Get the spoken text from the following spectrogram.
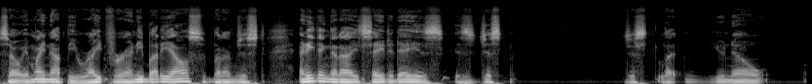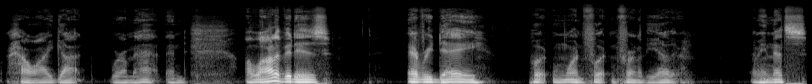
So it might not be right for anybody else, but I'm just anything that I say today is is just just letting you know how I got where I'm at, and a lot of it is every day putting one foot in front of the other. I mean, that's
